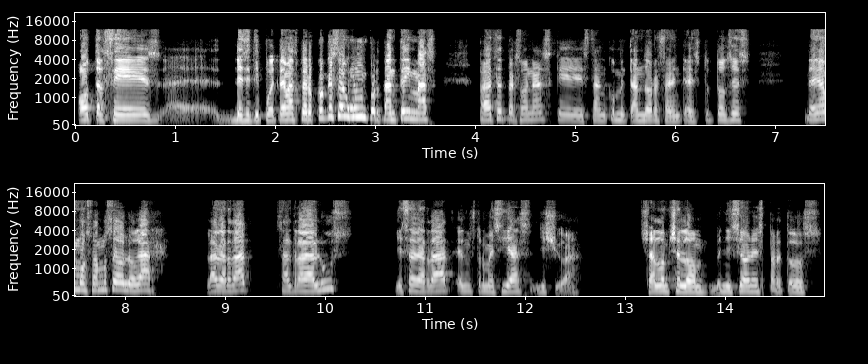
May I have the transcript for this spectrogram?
otras fees, eh, de ese tipo de temas, pero creo que es algo muy importante y más para estas personas que están comentando referente a esto. Entonces, digamos, vamos a dialogar. La verdad saldrá a la luz y esa verdad es nuestro Mesías Yeshua. Shalom, shalom. Bendiciones para todos.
